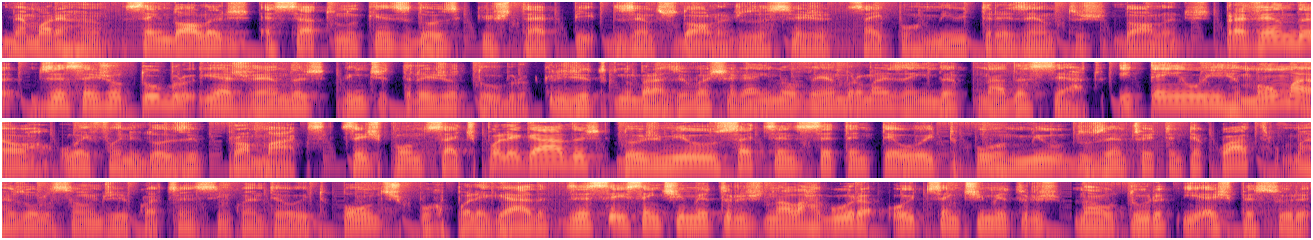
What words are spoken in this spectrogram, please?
memória RAM, 100 dólares, exceto no 512, que o Step 200 dólares, ou seja, sai por 1.300 dólares. Pré-venda, 16 de outubro e as vendas, 23 de outubro. Acredito que no Brasil vai chegar em novembro, mas ainda nada certo. E tem o irmão maior, o iPhone 12 Pro Max, 6.7 polegadas, 2.778 por 1.284, uma resolução de 458 pontos por polegada, 16 centímetros na largura, 8 centímetros na altura e a espessura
